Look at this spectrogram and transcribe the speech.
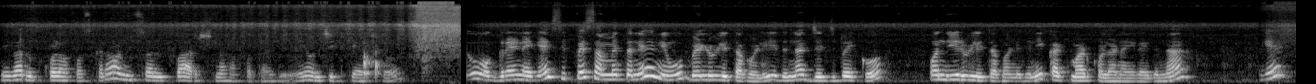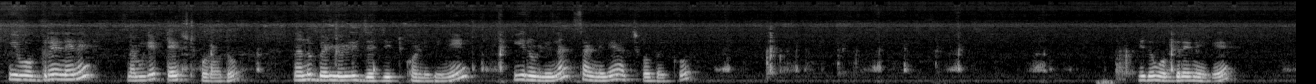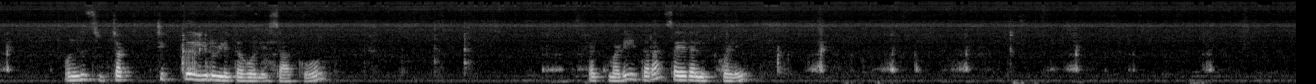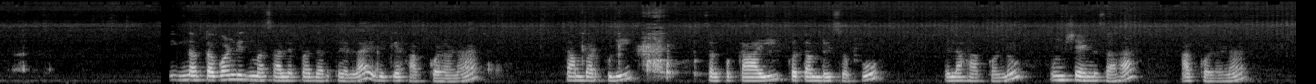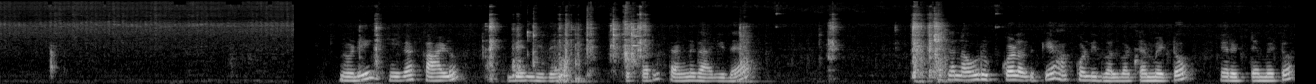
ಈಗ ರುಬ್ಕೊಳ್ಳೋಕ್ಕೋಸ್ಕರ ಒಂದು ಸ್ವಲ್ಪ ಅರಿಶಿನ ಹಾಕೋತಾ ಇದ್ದೀನಿ ಒಂದು ಚಿಟಿಕೆ ಅಷ್ಟು. ಇದು ಒಗ್ಗರಣೆಗೆ ಸಿಪ್ಪೆ ಸಮೇತನೇ ನೀವು ಬೆಳ್ಳುಳ್ಳಿ ತಗೊಳ್ಳಿ, ಇದನ್ನು ಜಜ್ಜಬೇಕು ಒಂದು ಈರುಳ್ಳಿ ತಗೊಂಡಿದ್ದೀನಿ ಕಟ್ ಮಾಡ್ಕೊಳ್ಳೋಣ ಈಗ ಇದನ್ನು. ಹಾಗೆ ಈ ಒಗ್ಗರಣೆನೇ ನಮಗೆ ಟೇಸ್ಟ್ ಕೊಡೋದು. ನಾನು ಬೆಳ್ಳುಳ್ಳಿ ಜಜ್ಜಿ ಇಟ್ಕೊಂಡಿದ್ದೀನಿ. ಈರುಳ್ಳಿನ ಸಣ್ಣಗೆ ಹಚ್ಕೋಬೇಕು. ಇದು ಒಗ್ಗರಣೆಗೆ. ಒಂದು ಚಕ್ ಚಿಕ್ಕ ಈರುಳ್ಳಿ ತಗೊಳ್ಳಿ ಸಾಕು. ಕಟ್ ಮಾಡಿ ಈ ಥರ ಸೈಡಲ್ಲಿ ಇಟ್ಕೊಳ್ಳಿ. ಈಗ ನಾವು ತಗೊಂಡಿದ್ದ ಮಸಾಲೆ ಪದಾರ್ಥ ಎಲ್ಲ ಇದಕ್ಕೆ ಹಾಕ್ಕೊಳ್ಳೋಣ. ಸಾಂಬಾರು ಪುಡಿ, ಸ್ವಲ್ಪ ಕಾಯಿ, ಕೊತ್ತಂಬರಿ ಸೊಪ್ಪು ಎಲ್ಲ ಹಾಕ್ಕೊಂಡು ಹುಣಸೆಹಣ್ಣು ಸಹ ಹಾಕ್ಕೊಳ್ಳೋಣ. ನೋಡಿ, ಈಗ ಕಾಳು ಬೆಂದಿದೆ. ಕುಕ್ಕರು ತಣ್ಣಗಾಗಿದೆ. ಈಗ ನಾವು ರುಬ್ಕೊಳ್ಳೋದಕ್ಕೆ ಹಾಕ್ಕೊಂಡಿದ್ವಲ್ವ ಟೊಮೆಟೊ? ಎರಡು ಟೊಮೆಟೊ.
